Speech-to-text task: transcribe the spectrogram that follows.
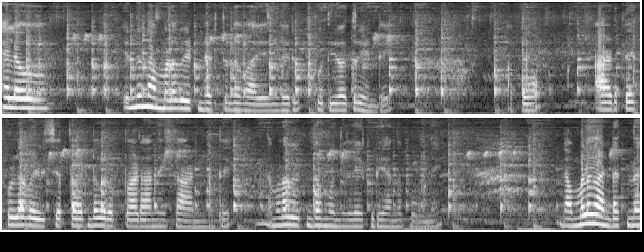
ഹലോ. ഇന്ന് നമ്മളെ വീട്ടിന്റെ അടുത്തുള്ള വയലിലൊരു പുതിയോത്രയുണ്ട്. അപ്പോൾ അവിടത്തേക്കുള്ള വെളിച്ചപ്പാടിന്റെ പുറപ്പാടാണ് ഈ കാണുന്നത്. നമ്മളെ വീട്ടിന്റെ മുന്നിലേക്ക് കൂടിയാണ് പോകുന്നത്. നമ്മൾ കണ്ടെത്തുന്ന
